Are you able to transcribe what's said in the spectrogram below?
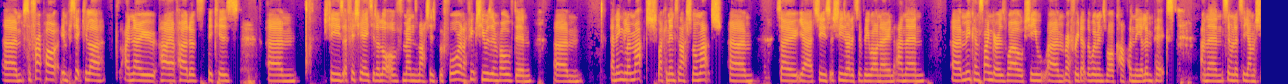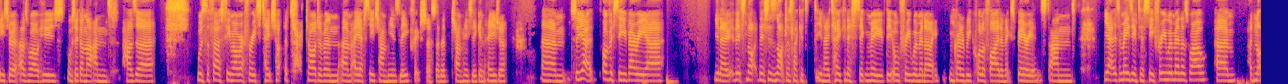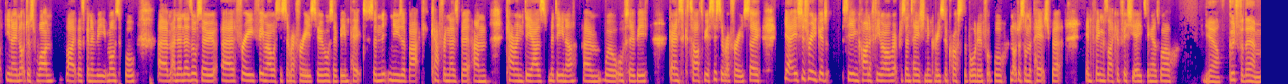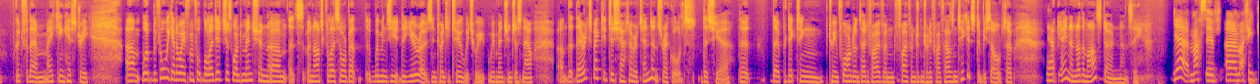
Um, so Frappart in particular, I know I have heard of because um, she's officiated a lot of men's matches before, and I think she was involved in um, an England match, like an international match. Um, so yeah, she's she's relatively well known. And then uh, Mukansanga as well. She um, refereed at the Women's World Cup and the Olympics, and then similar to Yamashita as well, who's also done that and has a was the first female referee to take charge of an um, AFC Champions League fixture, so the Champions League in Asia. Um, so yeah, obviously very. Uh, you know, this not this is not just like a you know tokenistic move. The all three women are incredibly qualified and experienced, and yeah, it's amazing to see three women as well. Um, and not, you know, not just one, like there's going to be multiple. Um, and then there's also uh, three female assistant referees who have also been picked. So news Neuza Back. Kathryn Nesbitt and Karen Diaz Medina um, will also be going to Qatar to be assistant referees. So yeah, it's just really good seeing kind of female representation increase across the board in football, not just on the pitch, but in things like officiating as well. Yeah, good for them. Good for them, making history. Um, well, before we get away from football, I did just want to mention um, it's an article I saw about the women's the Euros in 22, which we, we mentioned just now, um, that they're expected to shatter attendance records this year. That they're predicting between 435 and 525,000 tickets to be sold. So, yep. again, another milestone, Nancy. Yeah, massive. Um, I think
